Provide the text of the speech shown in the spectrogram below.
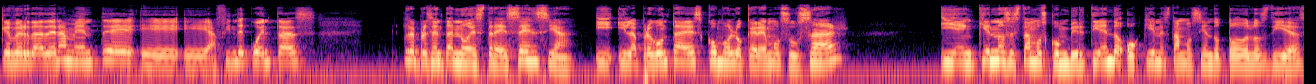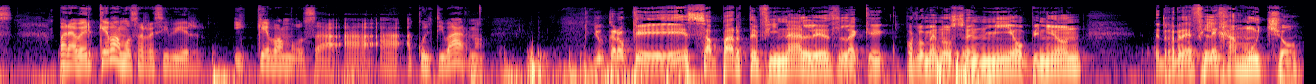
que verdaderamente, eh, eh, a fin de cuentas, representa nuestra esencia. Y, la pregunta es cómo lo queremos usar y en quién nos estamos convirtiendo o quién estamos siendo todos los días para ver qué vamos a recibir y qué vamos a, cultivar, ¿no? Yo creo que esa parte final es la que, por lo menos en mi opinión, refleja mucho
